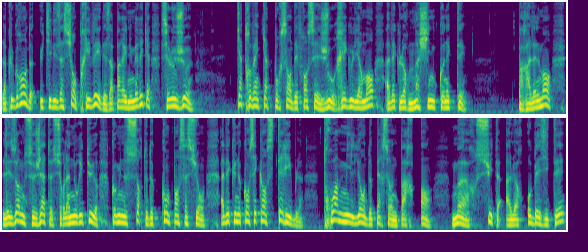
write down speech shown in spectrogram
La plus grande utilisation privée des appareils numériques, c'est le jeu, 84% des Français jouent régulièrement avec leurs machines connectées. Parallèlement, les hommes se jettent sur la nourriture comme une sorte de compensation, avec une conséquence terrible. 3 millions de personnes par an meurent suite à leur obésité,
